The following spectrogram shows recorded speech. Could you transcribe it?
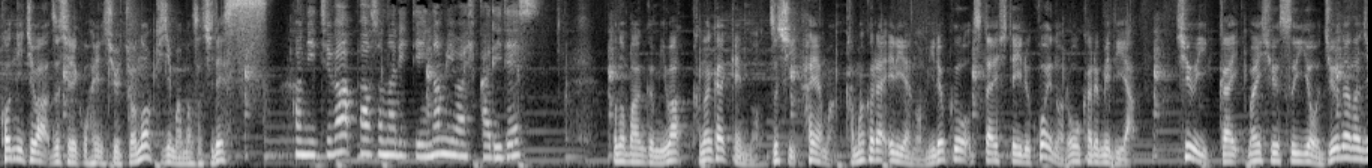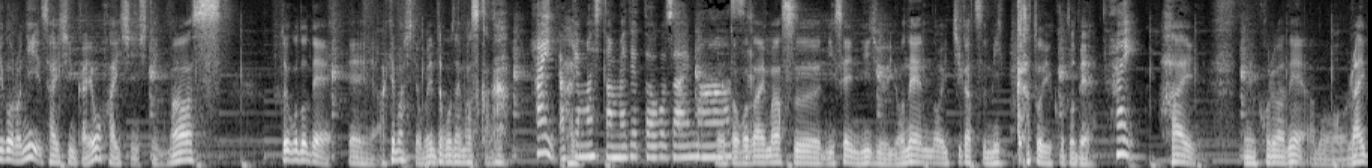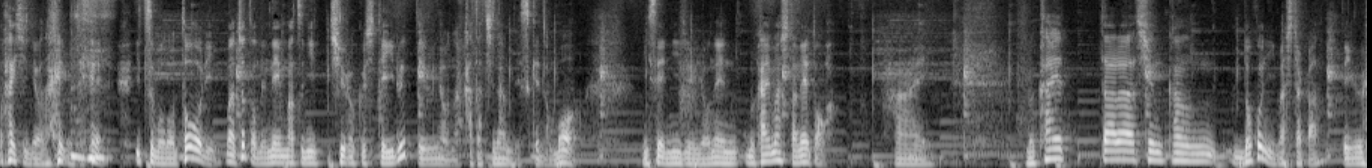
こんにちは、ズシレコ編集長の木島正史です。こんにちは、パーソナリティの三輪ひかりです。この番組は神奈川県の逗子、葉山、鎌倉エリアの魅力をお伝えしている声のローカルメディア。週1回、毎週水曜17時頃に最新回を配信しています。ということで、えー明けましておめでとうございますかな。はい、明けましておめでとうございおめます。でとうございます。2024年の1月3日ということで、はい、はい、えーこれはねあのライブ配信ではないので いつもの通り、まあ、ちょっとね年末に収録しているっていうような形なんですけども2024年迎えましたねと。はい、迎えたら瞬間どこにいましたかっていう。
